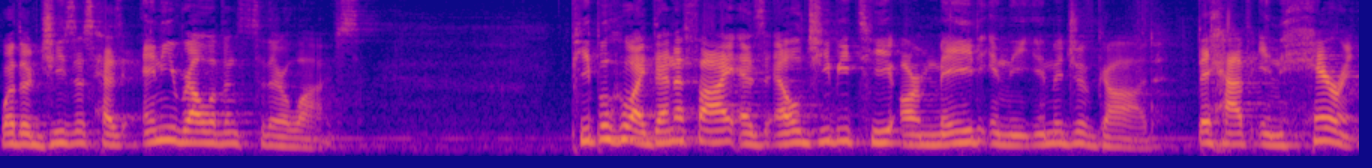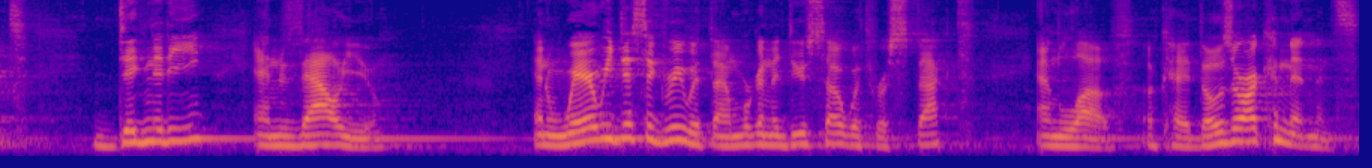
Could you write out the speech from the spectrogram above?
whether Jesus has any relevance to their lives. People who identify as LGBT are made in the image of God, they have inherent dignity and value. And where we disagree with them, we're going to do so with respect and love. Okay, those are our commitments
